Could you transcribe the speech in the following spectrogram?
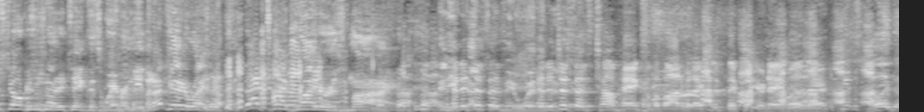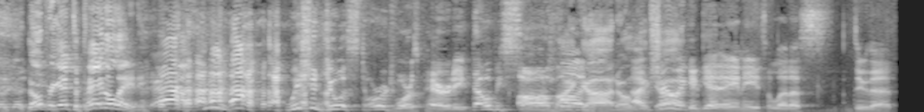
those jokers are trying to take this away from me, but I'm telling you right now, that typewriter is mine. And, and it just says, me and it it just says Tom Hanks on the bottom. It actually they put your name on there. Oh, like. Don't forget to pay the lady. We should do a Storage Wars parody. That would be so Oh much my. God! Oh my god. I'm sure we could get A and E to let us do that.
